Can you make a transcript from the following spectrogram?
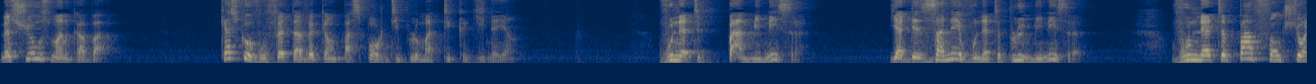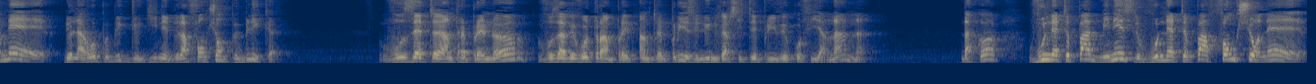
Monsieur Ousmane Kaba, qu'est-ce que vous faites avec un passeport diplomatique guinéen? Vous n'êtes pas ministre. Il y a des années, vous n'êtes plus ministre. Vous n'êtes pas fonctionnaire de la République de Guinée, de la fonction publique. Vous êtes entrepreneur, vous avez votre entreprise, l'université privée Kofi Annan. D'accord? Vous n'êtes pas ministre, vous n'êtes pas fonctionnaire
